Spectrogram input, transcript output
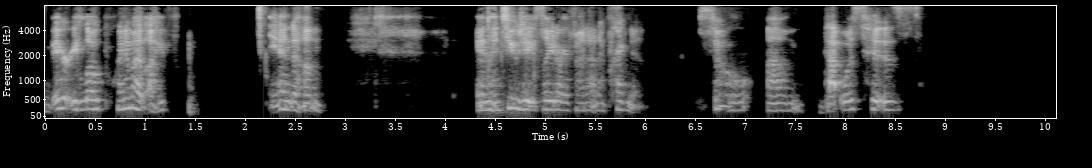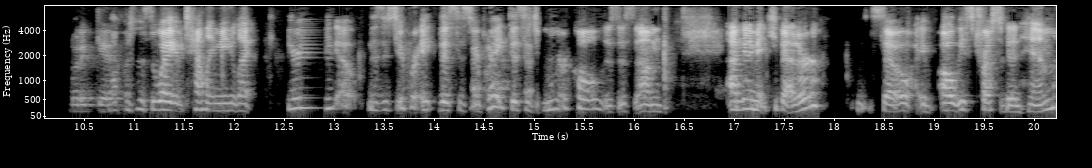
very low point in my life. And, um, and then two days later, I found out I'm pregnant. So, um, that was his, what a gift. That was his way of telling me, like, here you go. This is your break. This is your break. This is your miracle. This is, um, I'm going to make you better. So I've always trusted in him.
